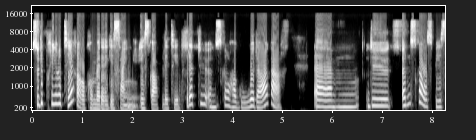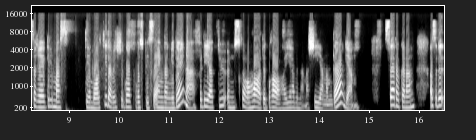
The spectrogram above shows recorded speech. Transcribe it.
Så du prioriterer å komme deg i seng i skapelig tid, fordi du ønsker å ha gode dager. Um, du ønsker å spise regelmessige måltider, ikke gå for å spise én gang i døgnet, fordi at du ønsker å ha det bra og ha jevn energi gjennom dagen. Ser dere den? Altså det,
